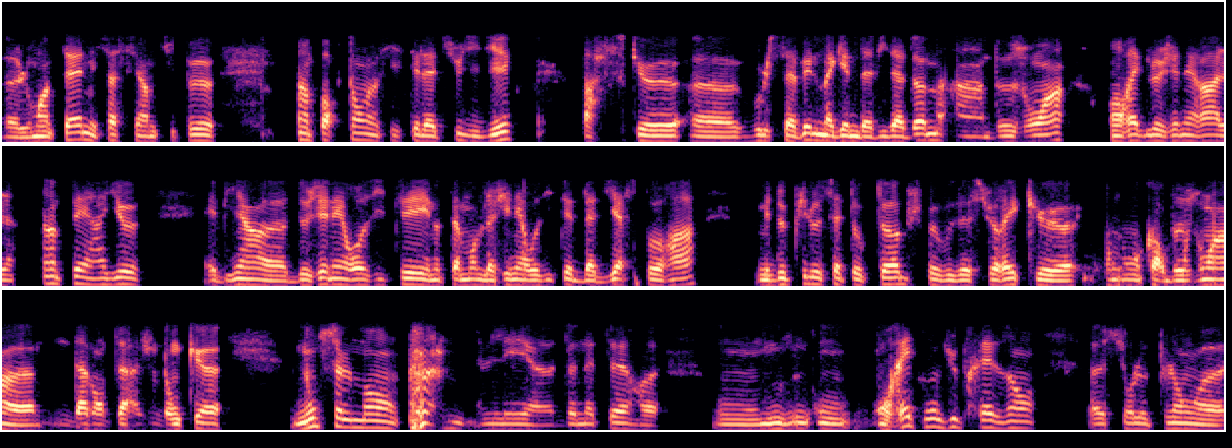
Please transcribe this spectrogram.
lointaines. Et ça, c'est un petit peu important d'insister là-dessus, Didier, parce que vous le savez, le Magen David Adom a un besoin en règle générale impérieux eh bien, euh, de générosité et notamment de la générosité de la diaspora. Mais depuis le 7 octobre, je peux vous assurer qu'ils en ont encore besoin euh, davantage. Donc, euh, non seulement les donateurs ont, ont, ont, répondu présent sur le plan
